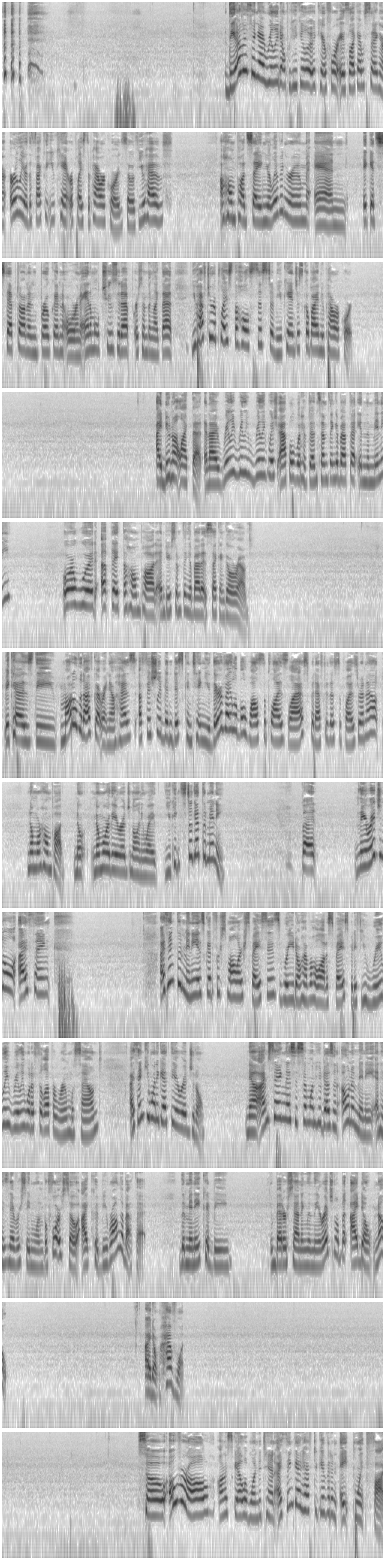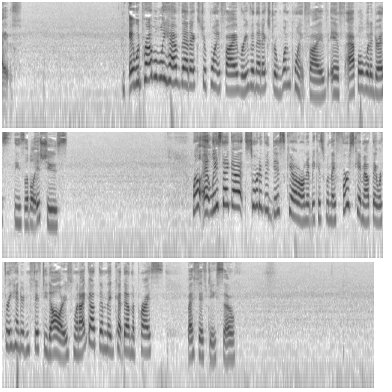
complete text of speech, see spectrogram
the other thing I really don't particularly care for is, like I was saying uh, earlier, the fact that you can't replace the power cord. So if you have a HomePod, say, in your living room and it gets stepped on and broken or an animal chews it up or something like that, you have to replace the whole system. You can't just go buy a new power cord. I do not like that. And I really, really, really wish Apple would have done something about that in the Mini or would update the HomePod and do something about it second go around. Because the model that I've got right now has officially been discontinued. They're available while supplies last, but after those supplies run out, no more HomePod. No no more of the original anyway. You can still get the mini. But the original, I think I think the mini is good for smaller spaces where you don't have a whole lot of space, but if you really, really want to fill up a room with sound, I think you want to get the original. Now, I'm saying this as someone who doesn't own a mini and has never seen one before, so I could be wrong about that. The mini could be better sounding than the original, but I don't know. I don't have one. So, overall, on a scale of 1 to 10, I think I'd have to give it an 8.5. It would probably have that extra 0.5 or even that extra 1.5 if Apple would address these little issues. Well, at least I got sort of a discount on it because when they first came out, they were $350. When I got them, they'd cut down the price by 50, so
